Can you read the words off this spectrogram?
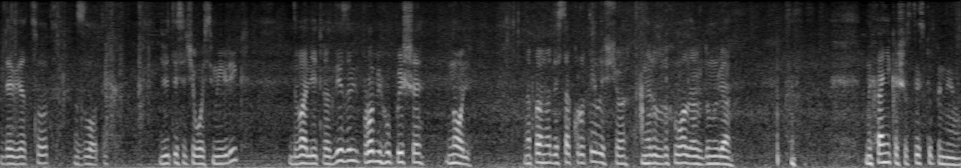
900 злотих. 2008 рік, 2 літра дизель, пробігу пише 0. Напевно, десь так крутили, що не розрахували аж до нуля. Механіка 6 ступенева.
